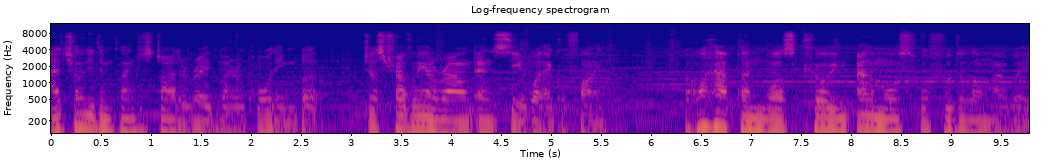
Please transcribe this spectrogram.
I actually didn't plan to start a raid when recording, but just traveling around and see what I could find. But what happened was killing animals for food along my way.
